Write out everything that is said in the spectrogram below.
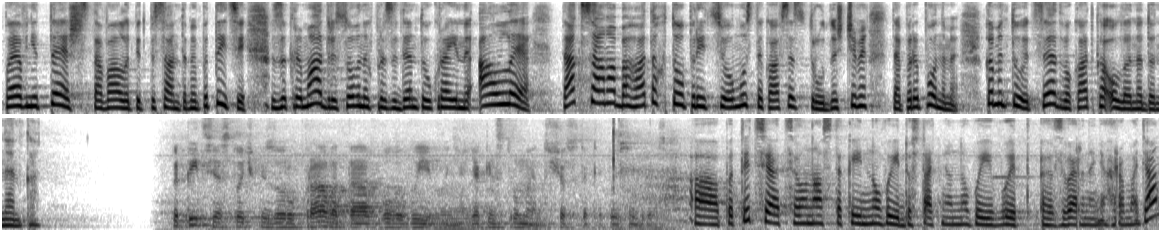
певні теж ставали підписантами петицій, зокрема адресованих президенту України. Але так само багато хто при цьому стикався з труднощами та перепонами. Коментує це адвокатка Олена Доненка. Петиція з точки зору права та волевиявлення як інструмент. Що це таке? Поясніть, будь ласка. Петиція це у нас такий новий, достатньо новий вид е, звернення громадян.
